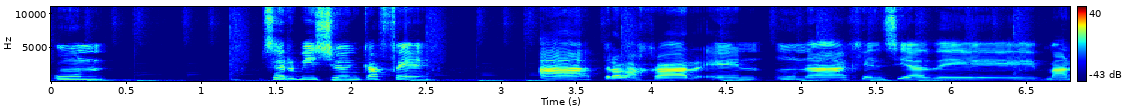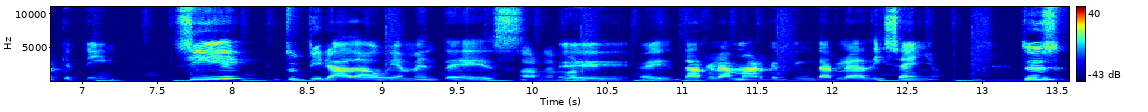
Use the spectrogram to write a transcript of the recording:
Un servicio en café a trabajar en una agencia de marketing. Sí, tu tirada obviamente es Darle a eh, eh, darle a marketing, darle a diseño. Entonces,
